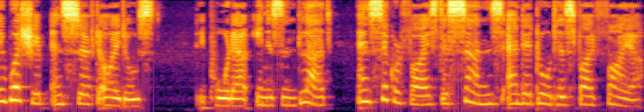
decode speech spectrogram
They worshipped and served idols. They poured out innocent blood and sacrificed their sons and their daughters by fire.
